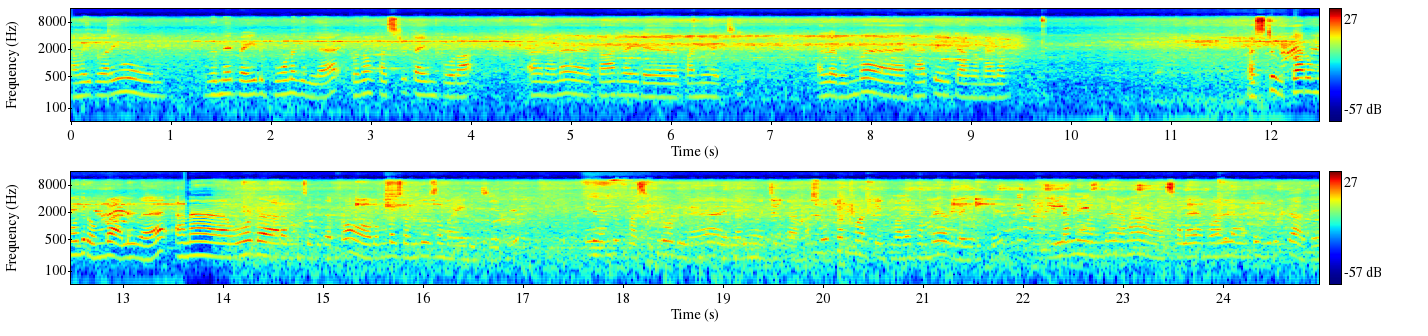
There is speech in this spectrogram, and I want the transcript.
அவள் இது வரையும் இதுமாரி ரைடு போனதில்லை. இப்போ தான் ஃபஸ்ட்டு டைம் போகிறா அதனால் கார் ரைடு பண்ணியாச்சு. அதில் ரொம்ப ஹாப்பி ஆகிட்டாங்க மேடம் ஃபஸ்ட்டு உட்காரும் போது ரொம்ப அழுவை. ஆனால் ஓட ஆரம்பித்ததுக்கப்புறம் ரொம்ப சந்தோஷமாயிடுச்சு இது. இது வந்து ஃபஸ்ட் ஃப்ளோரில் எல்லாமே வச்சுருக்காங்க. சூப்பர் மார்க்கெட் முத கொண்டு அதில் இருக்குது எல்லாமே வந்து ஆனால் சில மாலில் வந்து இருக்காது.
